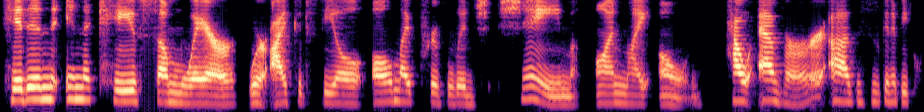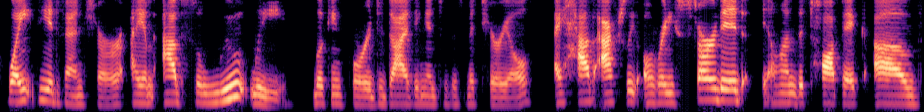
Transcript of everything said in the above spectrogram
hidden in a cave somewhere where I could feel all my privilege shame on my own. However, uh, this is going to be quite the adventure. I am absolutely looking forward to diving into this material. I have actually already started on the topic of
